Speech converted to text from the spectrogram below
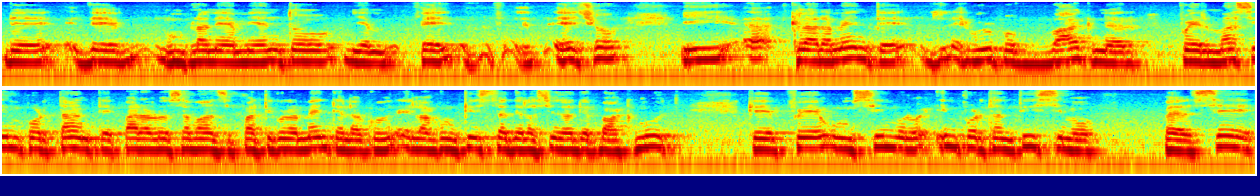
de, un planeamiento bien hecho y eh, claramente el grupo Wagner fue el más importante para los avances, particularmente en la, en la conquista de la ciudad de Bakhmut, que fue un símbolo importantísimo per se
